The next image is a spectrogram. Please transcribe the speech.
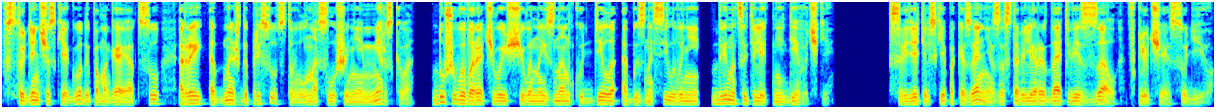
В студенческие годы, помогая отцу, Рэй однажды присутствовал на слушании мерзкого, душу выворачивающего наизнанку дела об изнасиловании 12-летней девочки. Свидетельские показания заставили рыдать весь зал, включая судью.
